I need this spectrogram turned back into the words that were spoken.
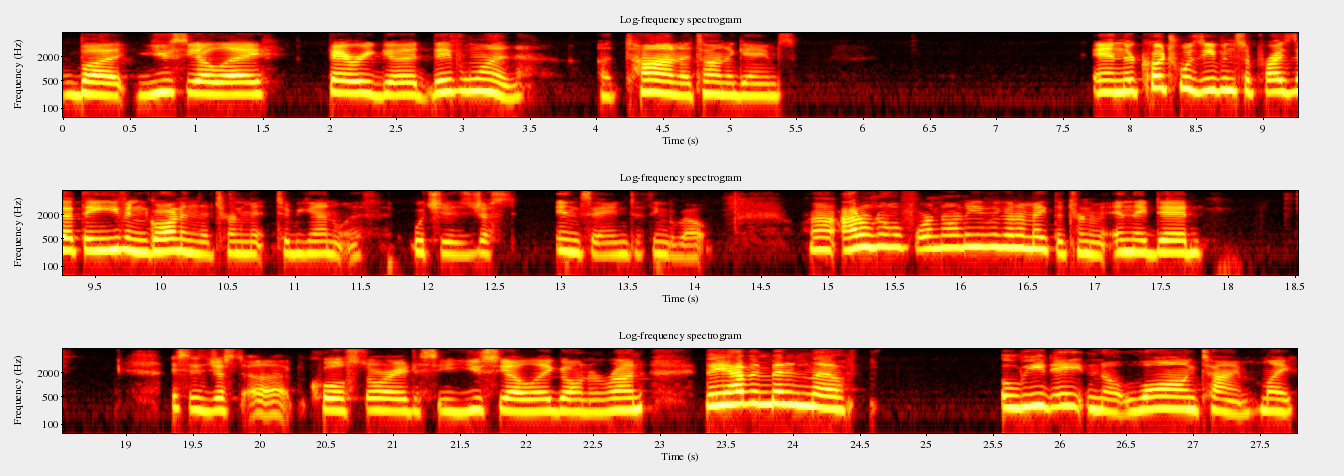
But UCLA, very good. They've won a ton, a ton of games. And their coach was even surprised that they even got in the tournament to begin with, which is just insane to think about. Uh, I don't know if we're not even going to make the tournament. And they did. This is just a cool story to see UCLA go on a run. They haven't been in the Elite Eight in a long time. Like,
